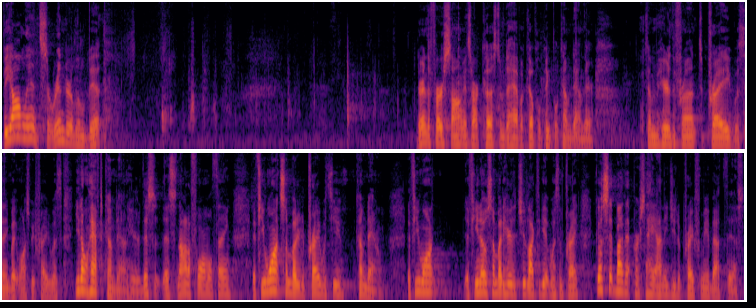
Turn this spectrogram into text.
be all in, surrender a little bit. During the first song, it's our custom to have a couple of people come down there come here to the front to pray with anybody that wants to be prayed with. You don't have to come down here. This is it's not a formal thing. If you want somebody to pray with you, come down. If you want if you know somebody here that you'd like to get with and pray, go sit by that person. Hey, I need you to pray for me about this.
